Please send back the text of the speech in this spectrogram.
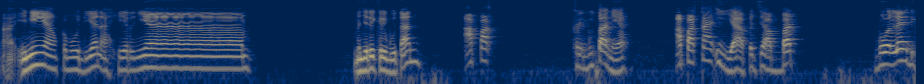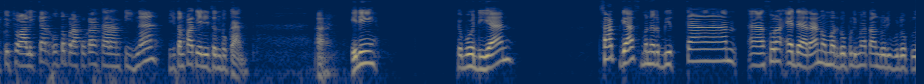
Nah, ini yang kemudian akhirnya menjadi keributan. Apa keributan ya? Apakah iya pejabat boleh dikecualikan untuk melakukan karantina di tempat yang ditentukan? Nah ini Kemudian Satgas menerbitkan uh, surat edaran nomor 25 tahun 2021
